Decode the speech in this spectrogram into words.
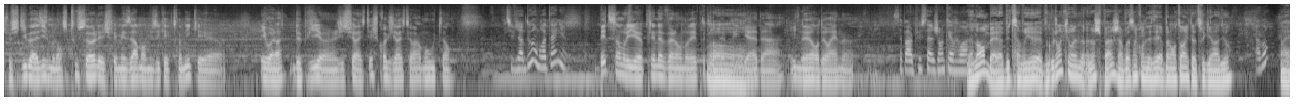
je me suis dit, bah, vas-y, je me lance tout seul et je fais mes armes en musique électronique. Et, euh, et voilà, depuis, euh, j'y suis resté. Je crois que j'y resterai un bon bout de temps. Tu viens d'où en Bretagne? Baie de Saint-Brieuc, Pléneuf-Valandré, petite Oh. brigade à une heure de Rennes. Ça parle plus à Jean qu'à moi. Non, non, bah, la baie de Saint-Brieuc, il y a beaucoup de gens qui ont. Non, je sais pas, j'ai l'impression qu'on était il y a pas longtemps avec la Tsugi Radio. Ah bon? Ouais.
